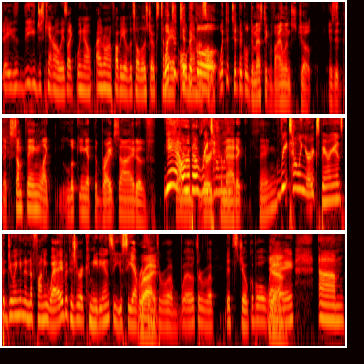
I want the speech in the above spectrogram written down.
You just can't always like we know. I don't know if I'll be able to tell those jokes tonight. What's a at Old Man typical What's a typical domestic violence joke? Is it like something like looking at the bright side of Yeah, or about very retelling- traumatic thing? retelling your experience, but doing it in a funny way because you're a comedian, so you see everything Right. through a through a it's jokeable Yeah. way. Um,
